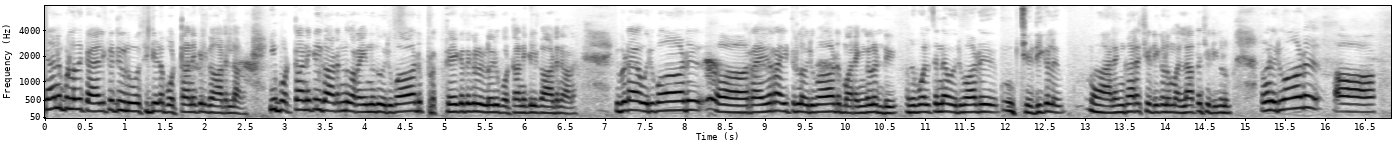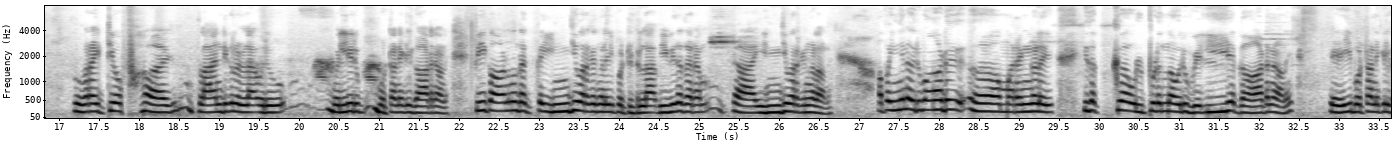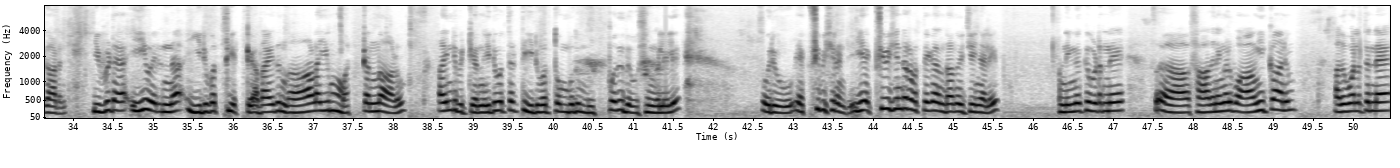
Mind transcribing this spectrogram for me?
ഞാനിപ്പോൾ ഉള്ളത് കാലിക്കറ്റ് യൂണിവേഴ്സിറ്റിയുടെ ബൊട്ടാണിക്കൽ ഗാർഡനിലാണ്. ഈ ബൊട്ടാണിക്കൽ ഗാർഡൻ എന്ന് പറയുന്നത് ഒരുപാട് പ്രത്യേകതകളുള്ള ഒരു ബൊട്ടാണിക്കൽ ഗാർഡനാണ്. ഇവിടെ ഒരുപാട് റയറായിട്ടുള്ള ഒരുപാട് മരങ്ങളുണ്ട്. അതുപോലെ തന്നെ ഒരുപാട് ചെടികൾ അലങ്കാര ചെടികളും അല്ലാത്ത ചെടികളും. അങ്ങനെ ഒരുപാട് വെറൈറ്റി ഓഫ് പ്ലാന്റുകളുള്ള ഒരു വലിയൊരു ബൊട്ടാണിക്കൽ ഗാർഡനാണ്. ഇപ്പോൾ ഈ കാണുന്നതൊക്കെ ഇഞ്ചി വർഗങ്ങളിൽ പെട്ടിട്ടുള്ള വിവിധ തരം ഇഞ്ചി വർഗങ്ങളാണ്. അപ്പോൾ ഇങ്ങനെ ഒരുപാട് മരങ്ങൾ ഇതൊക്കെ ഉൾപ്പെടുന്ന ഒരു വലിയ ഗാർഡനാണ് ഈ ബൊട്ടാണിക്കൽ ഗാർഡൻ. ഇവിടെ ഈ വരുന്ന ഇരുപത്തിയെട്ട് അതായത് നാളെയും മറ്റന്നാളും അതിന്റെ പിറ്റേന്ന് ഇരുപത്തെട്ട് ഇരുപത്തൊമ്പത് മുപ്പത് ദിവസങ്ങളിൽ ഒരു എക്സിബിഷൻ ഉണ്ട്. ഈ എക്സിബിഷന്റെ പ്രത്യേകത എന്താണെന്ന് വെച്ച് കഴിഞ്ഞാൽ നിങ്ങൾക്ക് ഇവിടുന്ന് സാധനങ്ങൾ വാങ്ങിക്കാനും അതുപോലെ തന്നെ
